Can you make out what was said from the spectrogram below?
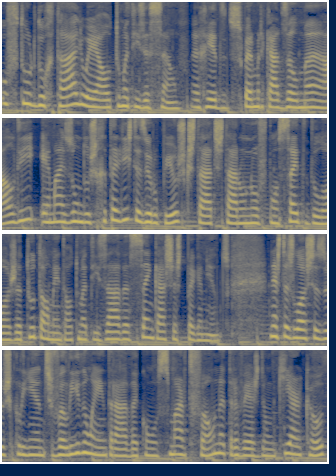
O futuro do retalho é a automatização. A rede de supermercados alemã Aldi é mais um dos retalhistas europeus que está a testar um novo conceito de loja totalmente automatizada, sem caixas de pagamento. Nestas lojas, os clientes validam a entrada com o smartphone através de um QR Code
